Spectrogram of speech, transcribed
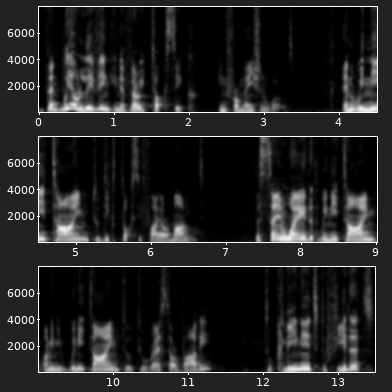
then we are living in a very toxic information world. And we need time to detoxify our mind. The same way that we need time, I mean, we need time to, to rest our body, to clean it, to feed it.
